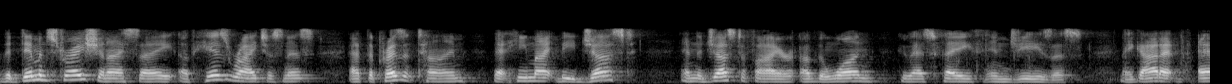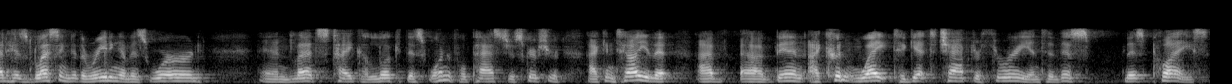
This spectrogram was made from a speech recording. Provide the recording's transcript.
the demonstration, I say, of his righteousness at the present time, that he might be just and the justifier of the one who has faith in Jesus. May God add his blessing to the reading of his word. And let's take a look at this wonderful passage of Scripture. I can tell you that I've uh, been, I couldn't wait to get to chapter 3 and to this, this place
